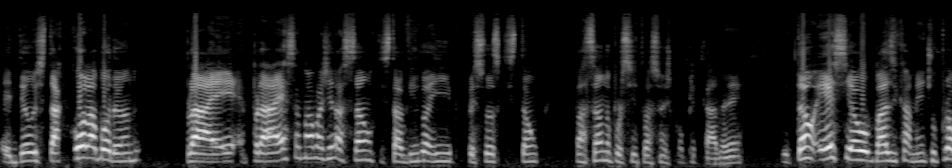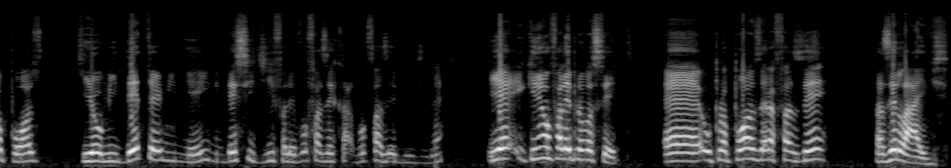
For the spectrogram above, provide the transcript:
eh, de eu estar colaborando para eh, essa nova geração que está vindo aí, para pessoas que estão passando por situações complicadas, né? Então, esse é o, basicamente o propósito que eu me determinei, me decidi, falei, vou fazer, vou fazer vídeo, né? E, e que nem eu falei para você, é, o propósito era fazer, fazer lives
